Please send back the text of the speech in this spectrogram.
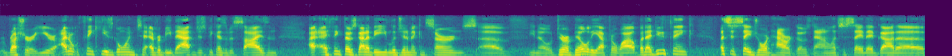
rusher a year. I don't think he's going to ever be that just because of his size. And I, I think there's got to be legitimate concerns of, you know, durability after a while. But I do think let's just say Jordan Howard goes down, let's just say they've got uh,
